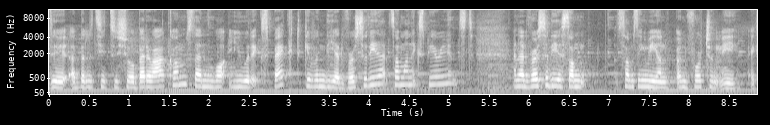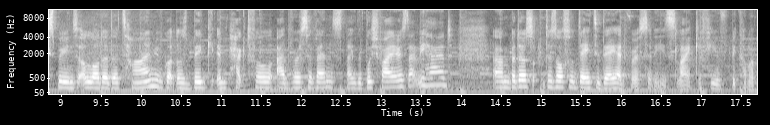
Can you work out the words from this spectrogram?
the ability to show better outcomes than what you would expect given the adversity that someone experienced. And adversity is some, something we un unfortunately experience a lot of the time. You've got those big impactful adverse events like the bushfires that we had. Um, but there's, there's also day-to-day -day adversities like if you've become a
